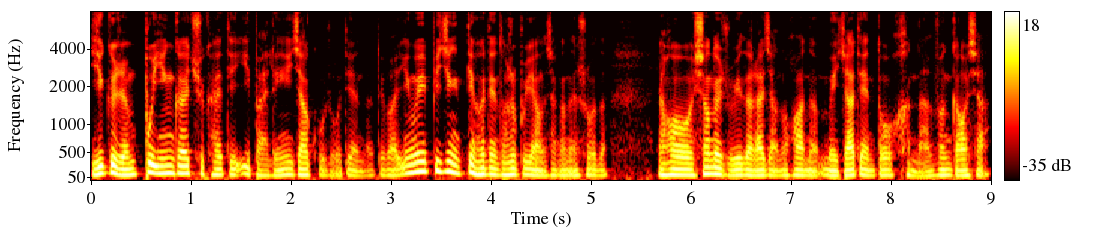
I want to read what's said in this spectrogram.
一个人不应该去开第一百零一家古着店的，对吧？因为毕竟店和店都是不一样的，像刚才说的。然后相对主义的来讲的话呢，每家店都很难分高下。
